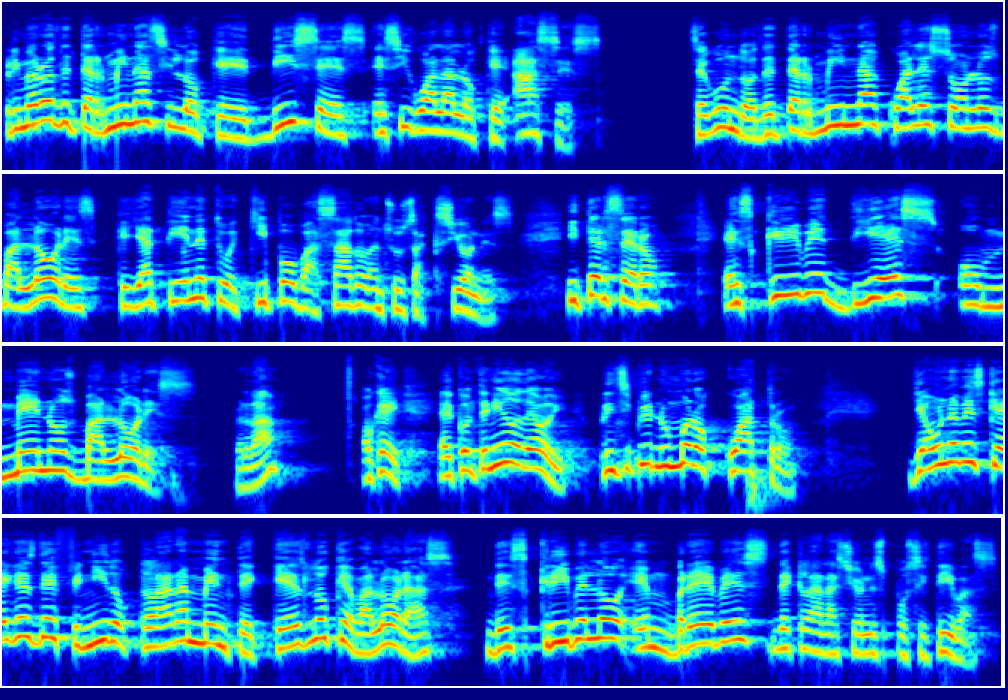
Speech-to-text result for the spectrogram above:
primero, determina si lo que dices es igual a lo que haces. Segundo, determina cuáles son los valores que ya tiene tu equipo basado en sus acciones. Y tercero, escribe 10 o menos valores, ¿verdad? Ok, el contenido de hoy, principio número 4. Ya una vez que hayas definido claramente qué es lo que valoras, descríbelo en breves declaraciones positivas.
